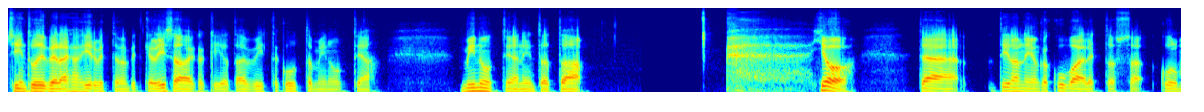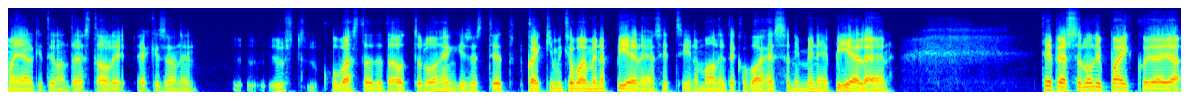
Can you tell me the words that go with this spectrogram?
Siinä tuli vielä ihan hirvittävän pitkä lisäaikakin, jotain viittä kuutta minuuttia, minuuttia niin tota, joo, tämä tilanne, jonka kuvailit tuossa kulman jälkitilanteesta, oli ehkä sellainen just kuvastaa tätä ottelua henkisesti, että kaikki mikä voi mennä pieleen sit siinä maalintekovaiheessa, niin menee pieleen. TPS oli paikkoja ja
